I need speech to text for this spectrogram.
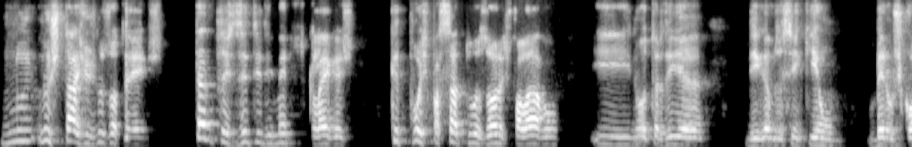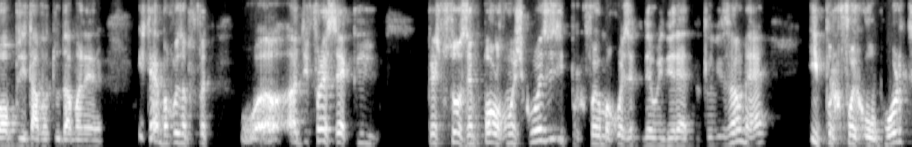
no, nos estágios, nos hotéis, tantos desentendimentos de colegas que depois, passado duas horas, falavam e no outro dia, digamos assim, que iam beber uns copos e estava tudo à maneira. Isto é uma coisa perfeita. A, diferença é que, que, as pessoas empolgam as coisas e porque foi uma coisa que deu em direto na televisão, né? E porque foi com o Porto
